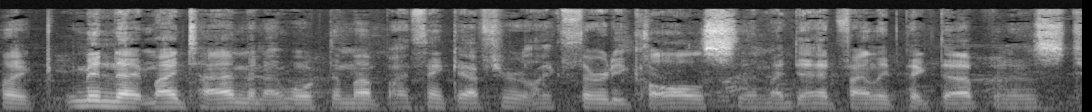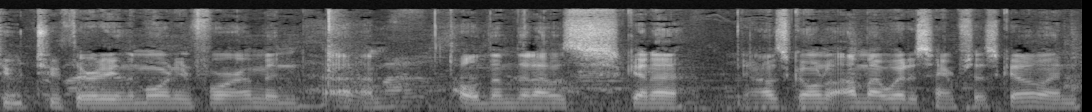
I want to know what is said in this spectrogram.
like midnight my time and I woke them up I think after like 30 calls. And then my dad finally picked up and it was 2 2:30 in the morning for him and um, told them that I was gonna you know, I was going on my way to San Francisco. And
